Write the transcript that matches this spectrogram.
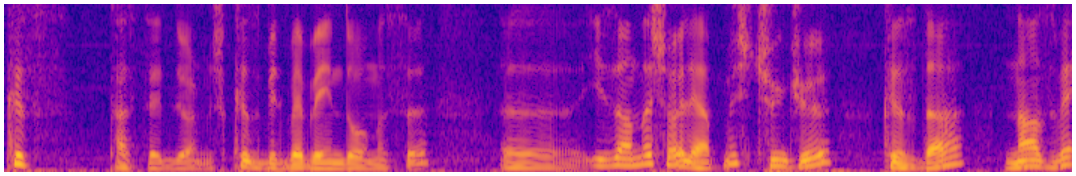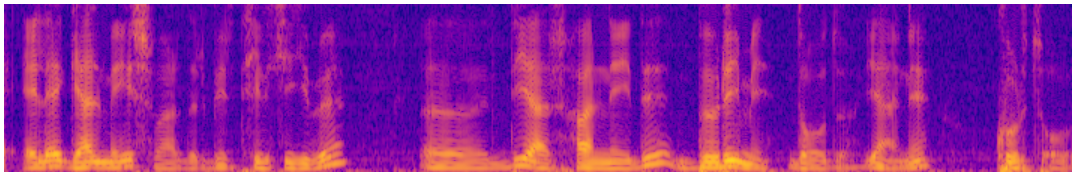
kız kastediliyormuş. Kız bir bebeğin doğması. Ee, İzan da şöyle yapmış. Çünkü kızda naz ve ele gelmeyiş vardır bir tilki gibi. Ee, diğer hal neydi? Böri mi doğdu? Yani kurt o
